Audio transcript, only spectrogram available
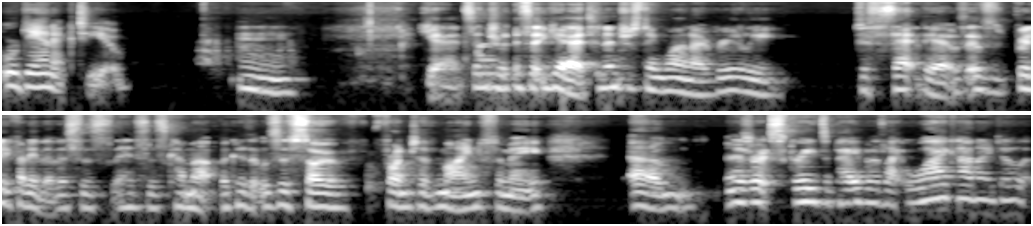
organic to you. Mm. Yeah, it's interesting. It's a, yeah, it's an interesting one. I really just sat there. It was, it was really funny that this is, has come up because it was just so front of mind for me. Um, and as I wrote screens of paper, I was like, why can't I do it?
